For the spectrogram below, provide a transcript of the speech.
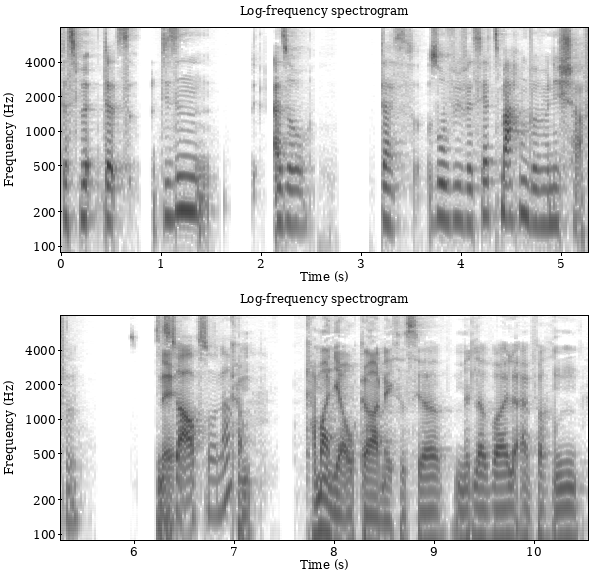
Das wird, das, diesen, also, das, so wie wir es jetzt machen, würden wir nicht schaffen. Siehst nee, du auch so, ne? Kann, kann man ja auch gar nicht. Das ist ja mittlerweile einfach ein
